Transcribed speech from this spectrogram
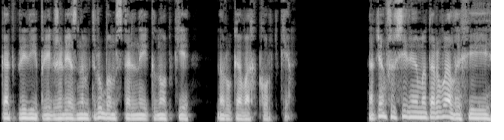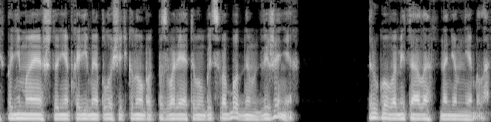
как прилипли к железным трубам стальные кнопки на рукавах куртки. Артем с усилием оторвал их и, понимая, что необходимая площадь кнопок позволяет ему быть свободным в движениях, другого металла на нем не было.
